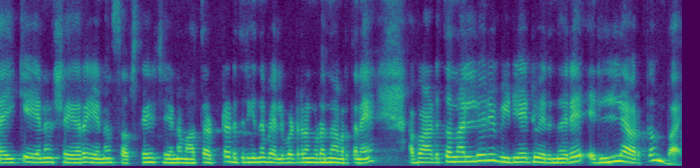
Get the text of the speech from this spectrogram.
ലൈക്ക് ചെയ്യണം ഷെയർ ചെയ്യണം സബ്സ്ക്രൈബ് ചെയ്യണം. ആ തൊട്ടടുത്തിരിക്കുന്ന ബെൽ ബട്ടണും കൂടെ ഒന്ന് അമർത്തണേ. അപ്പോൾ അടുത്ത നല്ലൊരു വീഡിയോ ആയിട്ട് വരുന്നവരെ എല്ലാവർക്കും ബൈ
